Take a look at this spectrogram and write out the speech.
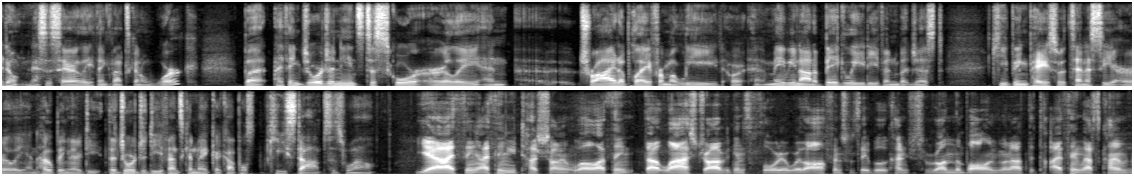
I don't necessarily think that's going to work. But I think Georgia needs to score early and uh, try to play from a lead, or uh, maybe not a big lead even, but just – keeping pace with Tennessee early and hoping their de- the Georgia defense can make a couple key stops as well. Yeah, I think I think you touched on it well. I think that last drive against Florida, where the offense was able to kind of just run the ball and run out the, t- I think that's kind of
